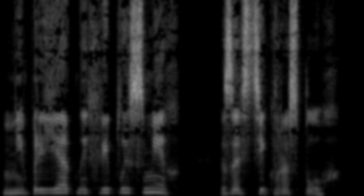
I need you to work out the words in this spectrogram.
Неприятный хриплый смех застиг врасплох.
